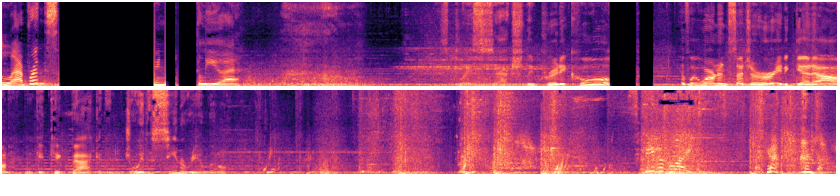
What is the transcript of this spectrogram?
Labyrinth? This place is actually pretty cool. If we weren't in such a hurry to get out, we could kick back and enjoy the scenery a little. Speed of light.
